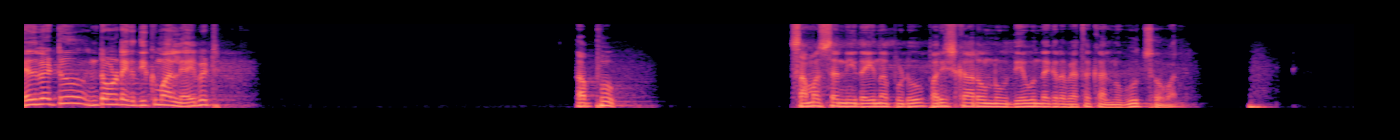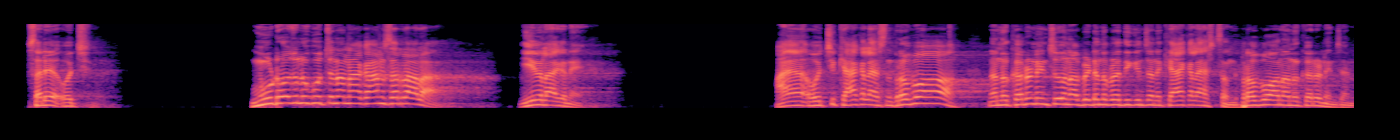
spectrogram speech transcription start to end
ఏది పెట్టు? ఇంట్లో ఉంటాయి ఇక దిక్కుమాలి అవి పెట్టు. తప్పు. సమస్య నీదైనప్పుడు పరిష్కారం నువ్వు దేవుని దగ్గర వెతకాలి నువ్వు కూర్చోవాలి. సరే వచ్చి. మూడు రోజులు కూర్చున్నా నాకు ఆన్సర్ రాలా. ఈవిలాగనే ఆయన వచ్చి కేకలేస్తుంది ప్రభు నన్ను కరుణించు నా బిడ్డను బ్రతికించని కేకలేస్తుంది. ప్రభా నన్ను కరుణించాను.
